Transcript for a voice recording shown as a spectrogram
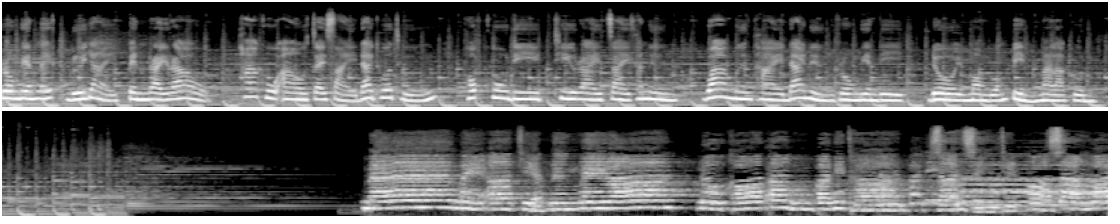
โรงเรียนเล็กหรือใหญ่เป็นไรเล่า ถ้าครูเอาใจใส่ได้ทั่วถึง พบครูดีทีไรใจคะนึง ว่าเมืองไทยได้หนึ่งโรงเรียนดี โดยหม่อมหลวงปิ่นมาลากุล แม้ไม่อาจเทียบหนึ่งในล้าน ลูกขอตั้งปณิธาน สานสิ่งที่พ่อสร้างไว้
